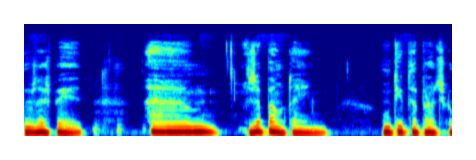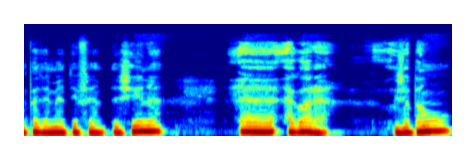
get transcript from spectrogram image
os dois países. Hum, o Japão tem um tipo de approach completamente diferente da China. Ah, agora, o Japão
